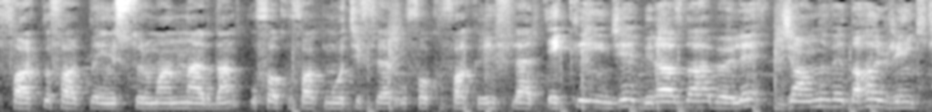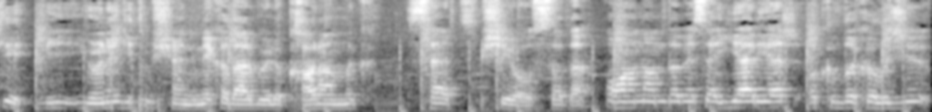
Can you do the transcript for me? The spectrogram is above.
farklı farklı enstrümanlardan ufak ufak motifler, ufak ufak riffler ekleyince biraz daha böyle canlı ve daha renkli bir yöne gitmiş. Yani ne kadar böyle karanlık, sert bir şey olsa da. O anlamda mesela yer yer akılda kalıcı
